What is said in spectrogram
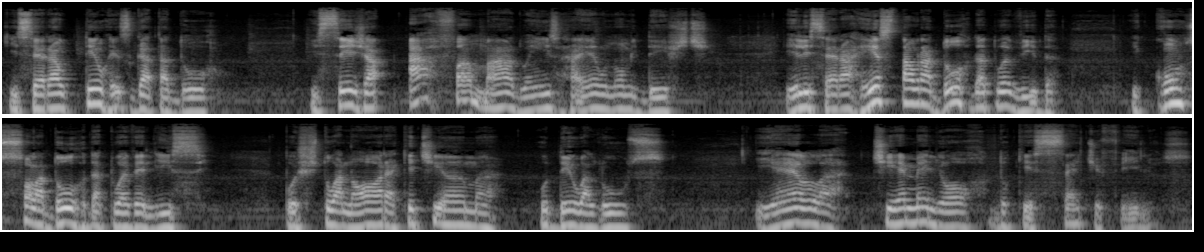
que será o teu resgatador, e seja afamado em Israel o nome deste. Ele será restaurador da tua vida e consolador da tua velhice, pois tua nora que te ama o deu à luz, e ela te é melhor do que sete filhos.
